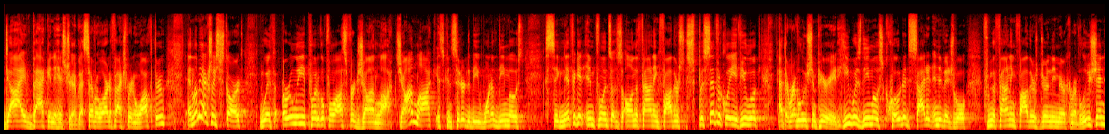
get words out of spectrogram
dive back into history. I've got several artifacts we're going to walk through. And let me actually start with early political philosopher John Locke. John Locke is considered to be one of the most significant influences on the founding fathers, specifically if you look at the Revolution period. He was the most quoted, cited individual from the founding fathers during the American Revolution.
